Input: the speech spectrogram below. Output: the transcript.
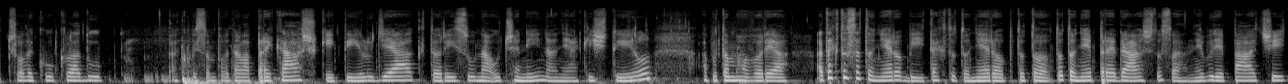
človeku kladú, ako by som povedala, prekážky tí ľudia, ktorí sú naučení na nejaký štýl a potom hovoria, a takto sa to nerobí, takto to nerob, toto, toto nepredáš, to sa nebude páčiť.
